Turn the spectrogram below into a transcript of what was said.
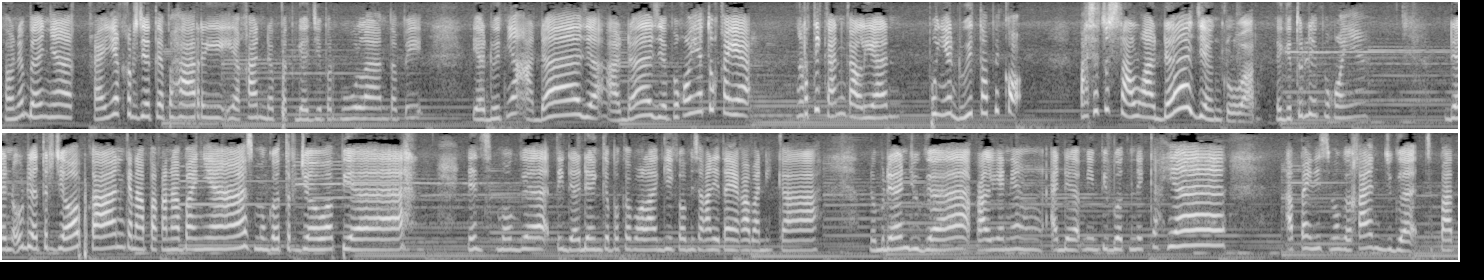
tahunnya banyak. Kayaknya kerja tiap hari ya kan? Dapat gaji per bulan tapi ya duitnya ada aja ada aja. Pokoknya tuh kayak ngerti kan kalian? Punya duit tapi kok pasti tuh selalu ada aja yang keluar. Ya gitu deh pokoknya. Dan udah terjawab kan kenapa kenapanya semoga terjawab ya. Dan semoga tidak ada yang kepo-kepo lagi kalau misalkan ditanya kapan nikah. Mudah-mudahan juga kalian yang ada mimpi buat menikah ya. Apa yang disemogakan juga cepat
